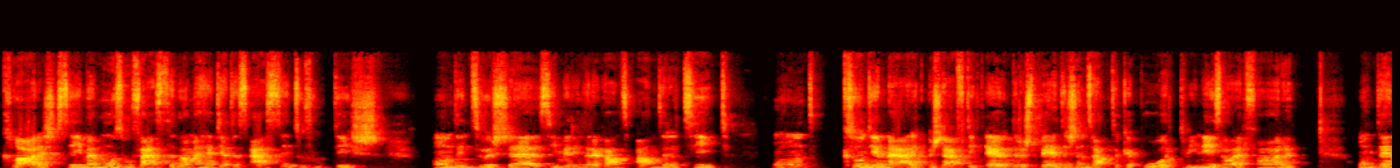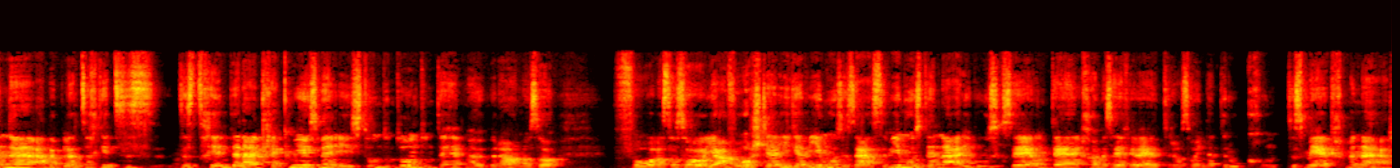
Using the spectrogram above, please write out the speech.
klar ist gewesen, man muss aufessen, weil man hat ja das Essen jetzt auf dem Tisch. Und inzwischen sind wir in einer ganz anderen Zeit und gesunde Ernährung beschäftigt Eltern spätestens ab der Geburt, wie ich es auch erfahre. Und dann äh, eben plötzlich gibt es, das Kind dann auch kein Gemüse mehr isst und und und und dann hat man überall noch so von, also so, ja, Vorstellungen, wie muss es essen, wie muss die Ernährung aussehen und dann kommen sehr viele Eltern also in den Druck und das merkt man dann.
